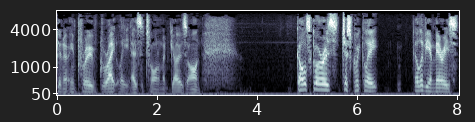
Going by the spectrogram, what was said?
going to improve greatly as the tournament goes on. Goal scorers, just quickly, Olivia Merry's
